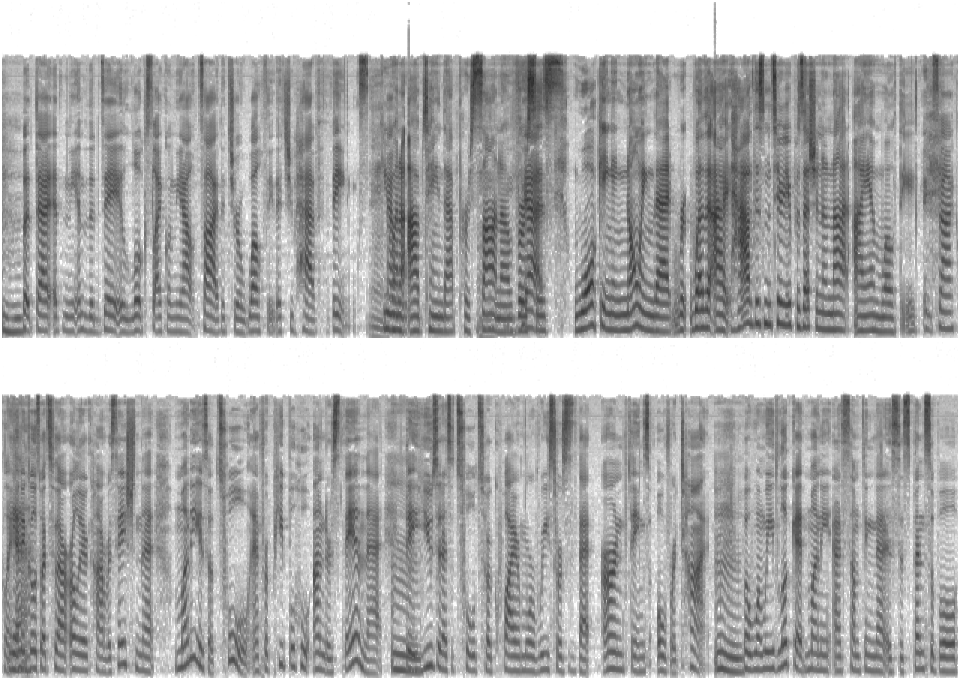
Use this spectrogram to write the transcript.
mm-hmm. but that at the end of the day it looks like on the outside that you're wealthy, that you have things. Mm. You want to obtain that persona mm-hmm. versus Yes. walking and knowing that r- whether I have this material possession or not, I am wealthy. Exactly. And it goes back to our earlier conversation that money is a tool. And for people who understand that, they mm. use it as a tool to acquire more resources that earn things over time. Mm. But when we look at money as something that is dispensable,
